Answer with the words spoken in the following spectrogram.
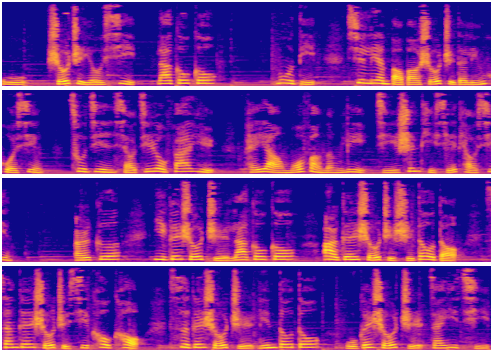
五、手指游戏拉勾勾。目的：训练宝宝手指的灵活性，促进小肌肉发育，培养模仿能力及身体协调性。儿歌：一根手指拉勾勾，二根手指拾豆豆，三根手指系扣扣，四根手指拎兜兜。五根手指在一起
